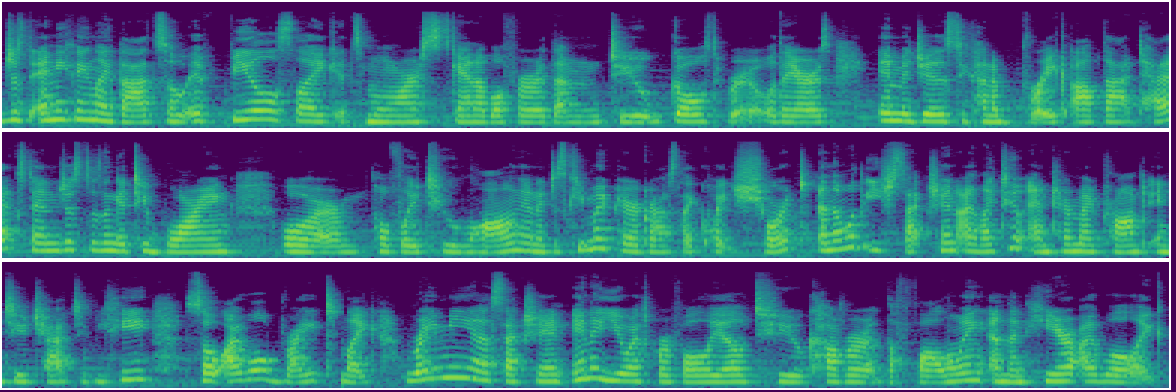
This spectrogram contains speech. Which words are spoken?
just anything like that. So it feels like it's more scannable for them to go through. There's images to kind of break up that text and just doesn't get too boring or hopefully too long. And I just keep my paragraphs like quite short. And then with each section, I like to enter my prompt into ChatGPT. So I will write like, write me a section in a UX portfolio to cover the following. And then here I will like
